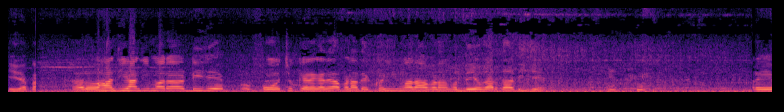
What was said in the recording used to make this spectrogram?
ਇਹਦਾ ਹੈਲੋ ਹਾਂਜੀ ਹਾਂਜੀ ਮਾਰਾ ਡੀਜੇ ਪਹੁੰਚ ਚੁੱਕੇ ਨੇ ਕਹਿੰਦੇ ਆਪਣਾ ਦੇਖੋ ਜੀ ਮਾਰਾ ਆਪਣਾ ਬੰਦੇ ਉਹ ਕਰਦਾ ਡੀਜੇ। ਅਰੇ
